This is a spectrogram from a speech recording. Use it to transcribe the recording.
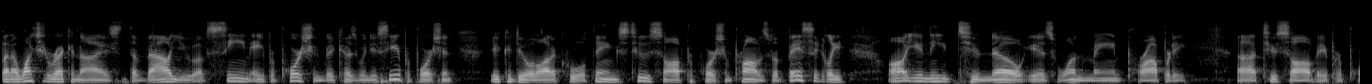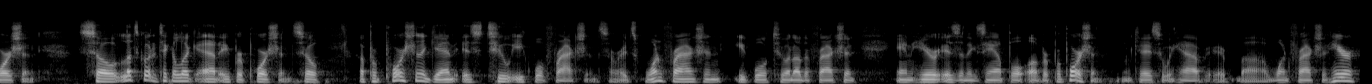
But I want you to recognize the value of seeing a proportion because when you see a proportion, you could do a lot of cool things to solve proportion problems. But basically, all you need to know is one main property uh, to solve a proportion. So let's go and take a look at a proportion. So a proportion again is two equal fractions. All right, it's one fraction equal to another fraction, and here is an example of a proportion. Okay, so we have uh, one fraction here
